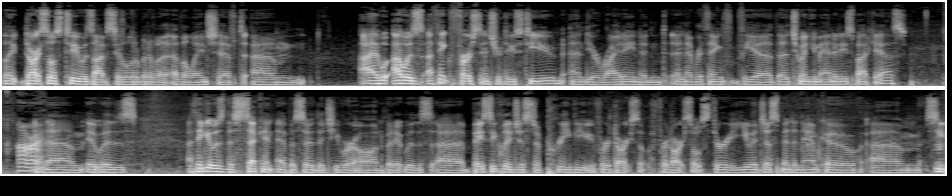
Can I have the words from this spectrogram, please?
like Dark Souls Two was obviously a little bit of a, of a lane shift. Um, I, I was I think first introduced to you and your writing and, and everything via the Twin Humanities podcast. all right, And um, it was, I think it was the second episode that you were on, but it was uh, basically just a preview for Dark Soul, for Dark Souls Three. You had just been to Namco. Um, CJ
